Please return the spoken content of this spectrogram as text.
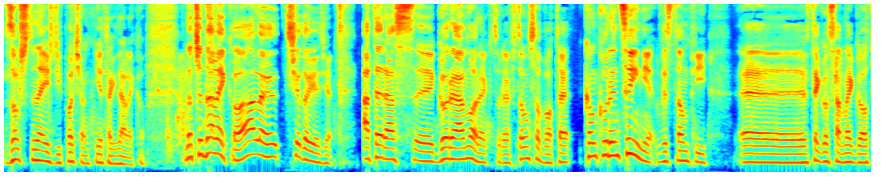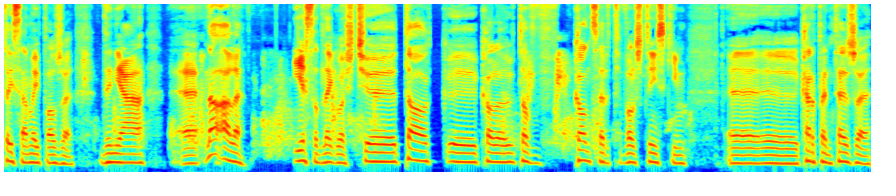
Z Olsztyna jeździ pociąg nie tak daleko. Znaczy daleko, ale się dojedzie. A teraz y, Gore Amore, które w tą sobotę konkurencyjnie wystąpi e, tego samego, o tej samej porze dnia. E, no ale jest odległość. E, to, to koncert w olsztyńskim e, Carpenterze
